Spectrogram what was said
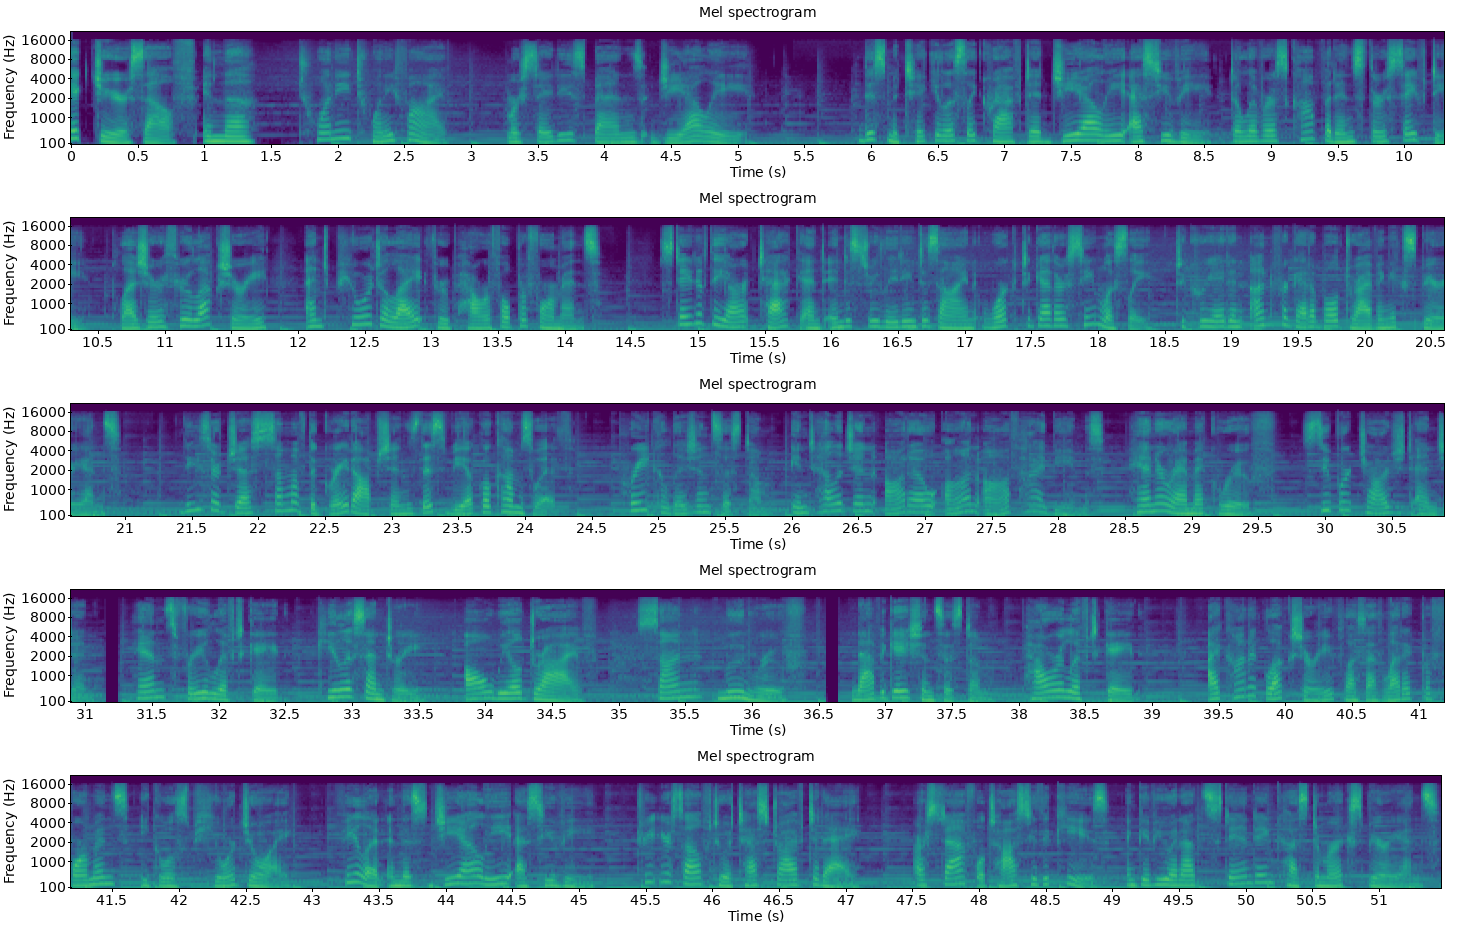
Picture yourself in the 2025 Mercedes-Benz GLE. This meticulously crafted GLE SUV delivers confidence through safety, pleasure through luxury, and pure delight through powerful performance. State-of-the-art tech and industry-leading design work together seamlessly to create an unforgettable driving experience. These are just some of the great options this vehicle comes with. Pre-collision system, intelligent auto on-off high beams, panoramic roof, supercharged engine, hands-free liftgate, keyless entry, all-wheel drive, sun, moonroof, navigation system, power liftgate. Iconic luxury plus athletic performance equals pure joy. Feel it in this GLE SUV. Treat yourself to a test drive today. Our staff will toss you the keys and give you an outstanding customer experience.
